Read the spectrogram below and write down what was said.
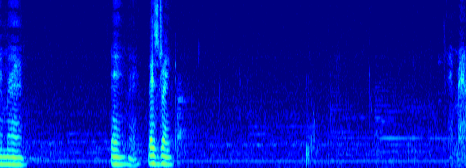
Amen. Amen. Let's drink. Amen.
